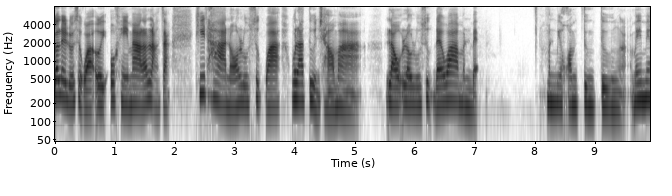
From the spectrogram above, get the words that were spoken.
ก็เลยรู้สึกว่า เอยโอเคมากแล้วหลังจากที่ทาเนาะรู้สึกว่าเวลาตื่นเช้ามา เราเรารู้สึกได้ว่ามันแบบ มันมีความตึงๆอะ ไม่ไม่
